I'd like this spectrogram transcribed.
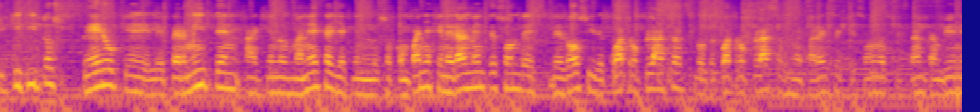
chiquititos, pero que le permiten a quien los maneja y a quien los acompaña, generalmente son de, de dos y de cuatro plazas. Los de cuatro plazas me parece que son los que están también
